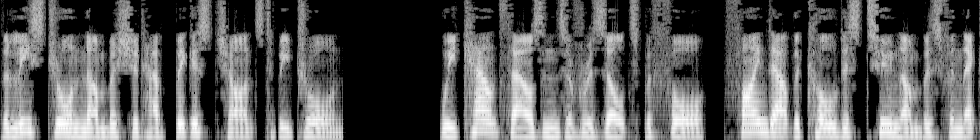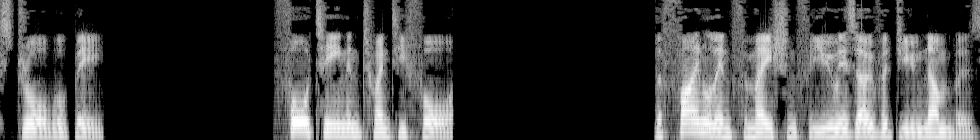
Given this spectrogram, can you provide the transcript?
the least drawn number should have biggest chance to be drawn. We count thousands of results before, find out the coldest two numbers for next draw will be 14 and 24. The final information for you is overdue numbers.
